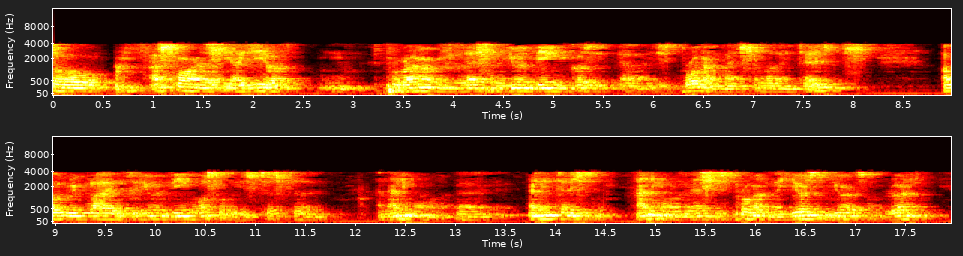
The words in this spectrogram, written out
So, as far as the idea of programmer being less than a human being because uh, it is programmed by some other intelligence. I would reply that a human being also is just uh, an animal, uh, an intelligent animal, unless he's programmed by years and years of learning.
